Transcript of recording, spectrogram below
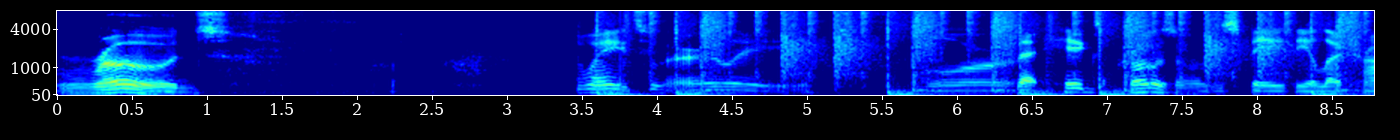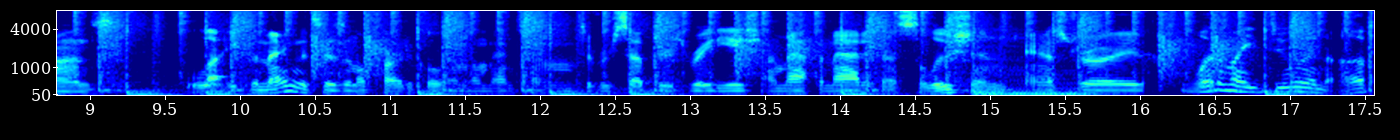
roads. Way too early. Or that Higgs protozoan space the electrons light. The magnetism of particle and momentum of receptors, radiation are mathematical. A solution. Asteroid. What am I doing up?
